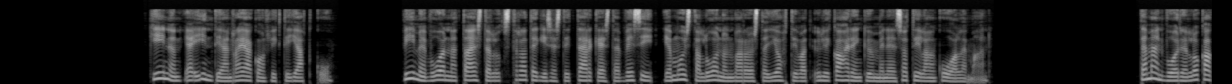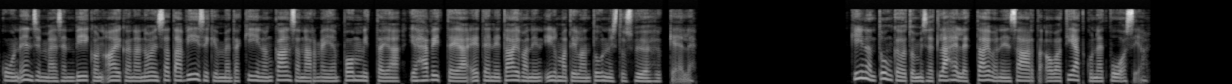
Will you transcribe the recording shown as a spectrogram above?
Kiinan ja Intian rajakonflikti jatkuu. Viime vuonna taistelut strategisesti tärkeistä vesi- ja muista luonnonvaroista johtivat yli 20 sotilaan kuolemaan. Tämän vuoden lokakuun ensimmäisen viikon aikana noin 150 Kiinan kansanarmeijan pommittajaa ja hävittäjää eteni Taivanin ilmatilan tunnistusvyöhykkeelle. Kiinan tunkeutumiset lähelle Taivanin saarta ovat jatkuneet vuosia.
